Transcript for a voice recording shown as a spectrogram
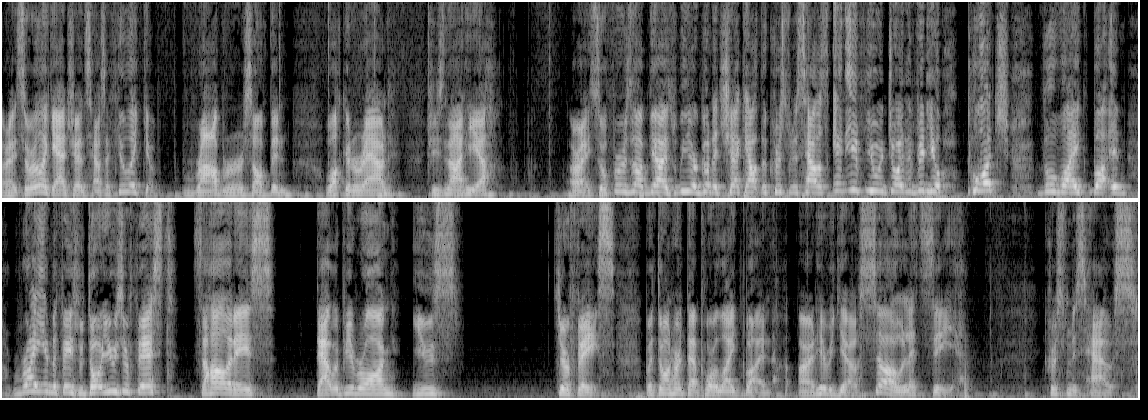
All right, so we're like at Jen's house. I feel like a robber or something walking around. She's not here. All right, so first up, guys, we are gonna check out the Christmas house, and if you enjoyed the video, punch the like button right in the face, but don't use your fist. It's the holidays. That would be wrong. Use your face, but don't hurt that poor like button. All right, here we go. So let's see. Christmas house.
